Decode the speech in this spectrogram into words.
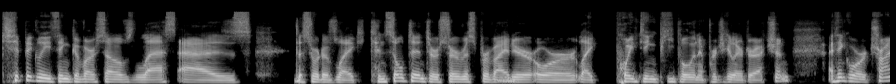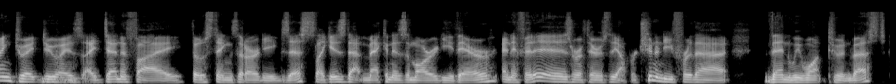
typically think of ourselves less as the sort of like consultant or service mm-hmm. provider mm-hmm. or like pointing people in a particular direction. I think what we're trying to do is identify those things that already exist. Like, is that mechanism already there? And if it is, or if there's the opportunity for that, then we want to invest.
